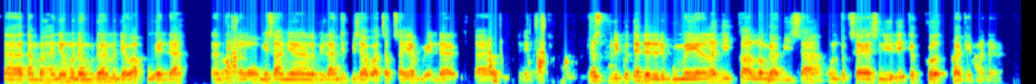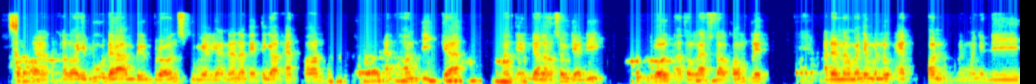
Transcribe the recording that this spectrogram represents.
ta- tambahannya mudah-mudahan menjawab Bu Enda. Nanti kalau misalnya lebih lanjut bisa WhatsApp saya Bu Enda kita ini. Terus berikutnya ada dari Bu Meliana lagi kalau nggak bisa untuk saya sendiri ke gold bagaimana? Nah, kalau Ibu udah ambil bronze Bu Meliana nanti tinggal add on add on 3 nanti udah langsung jadi gold atau lifestyle complete. Ada namanya menu add-on namanya di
